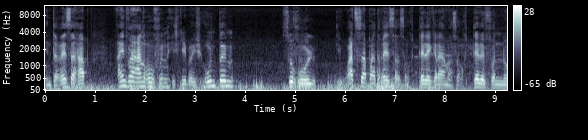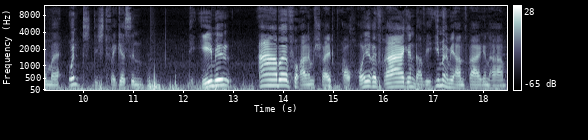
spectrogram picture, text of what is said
Interesse habt, einfach anrufen. Ich gebe euch unten sowohl die WhatsApp-Adresse, als auch Telegram, als auch Telefonnummer und nicht vergessen die E-Mail. Aber vor allem schreibt auch eure Fragen, da wir immer mehr Anfragen haben,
